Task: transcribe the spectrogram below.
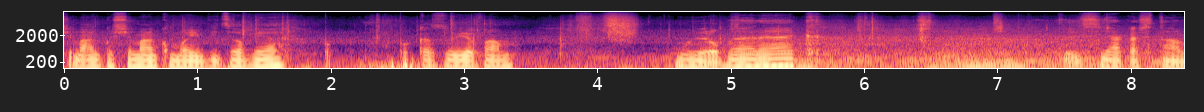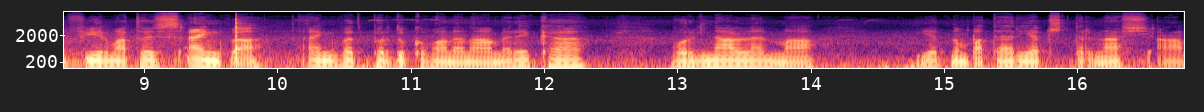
Siemanko, siemanko moi widzowie. Po- Pokazuję wam mój rowerek. To jest jakaś tam firma, to jest Engwe. Engwe produkowane na Amerykę. W oryginale ma jedną baterię 14 A.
